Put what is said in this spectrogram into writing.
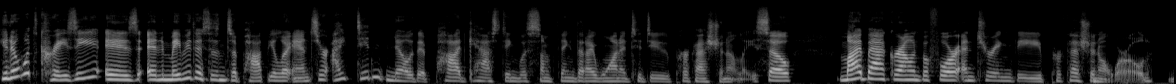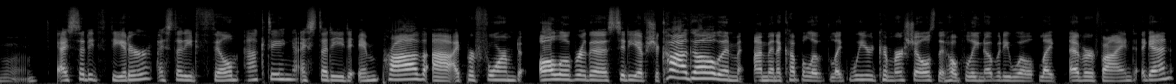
You know what's crazy is, and maybe this isn't a popular answer, I didn't know that podcasting was something that I wanted to do professionally. So, my background before entering the professional world mm. I studied theater, I studied film acting, I studied improv. Uh, I performed all over the city of Chicago, and I'm in a couple of like weird commercials that hopefully nobody will like ever find again.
